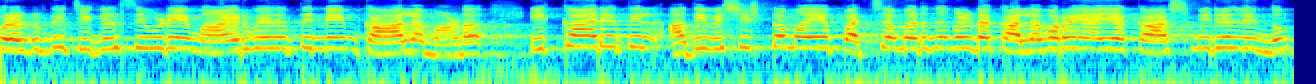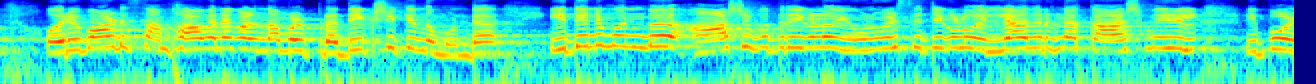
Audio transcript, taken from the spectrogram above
പ്രകൃതി ചികിത്സയുടെയും ആയുർവേദത്തിന്റെയും കാലമാണ്. ഇക്കാര്യത്തിൽ അതിവിശിഷ്ടമായ പച്ചമരുന്നുകളുടെ കലവറയായ കാശ്മീരിൽ നിന്നും ഒരുപാട് സംഭാവനകൾ നമ്മൾ പ്രതീക്ഷിക്കുന്നുമുണ്ട്. ഇതിനു മുൻപ് ആശുപത്രികളോ യൂണിവേഴ്സിറ്റികളോ ഇല്ലാതിരുന്ന കാശ്മീരിൽ ഇപ്പോൾ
